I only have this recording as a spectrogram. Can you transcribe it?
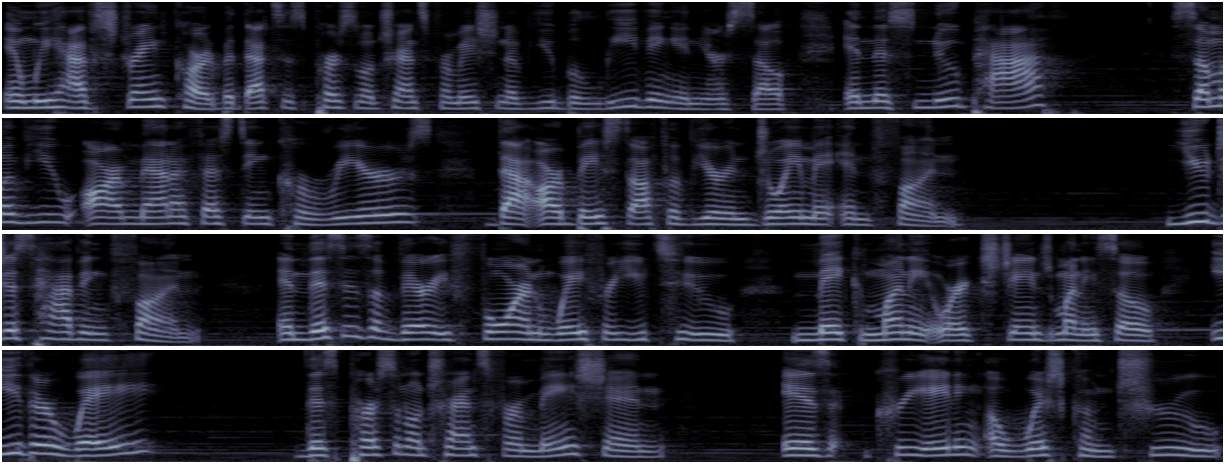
and we have strength card, but that's this personal transformation of you believing in yourself in this new path. Some of you are manifesting careers that are based off of your enjoyment and fun. You just having fun. And this is a very foreign way for you to make money or exchange money. So, either way, this personal transformation is creating a wish come true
